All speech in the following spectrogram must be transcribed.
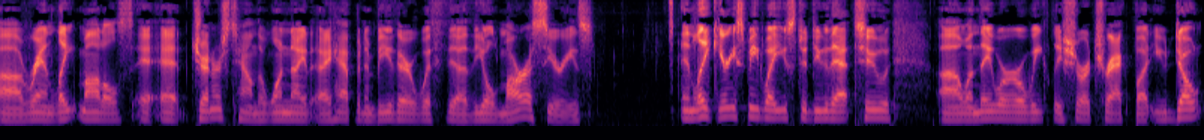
uh, ran late models at, at Jennerstown the one night I happened to be there with the, the old Mara series. And Lake Erie Speedway used to do that too uh, when they were a weekly short track, but you don't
